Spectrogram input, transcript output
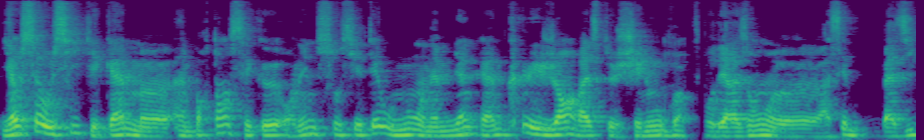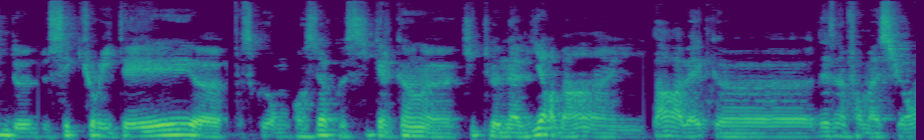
il y a ça aussi qui est quand même euh, important, c'est qu'on est une société où nous, on aime bien quand même que les gens restent chez nous, quoi, pour des raisons euh, assez basiques de, de sécurité, euh, parce qu'on considère que si quelqu'un quitte le navire, ben il part avec des informations,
